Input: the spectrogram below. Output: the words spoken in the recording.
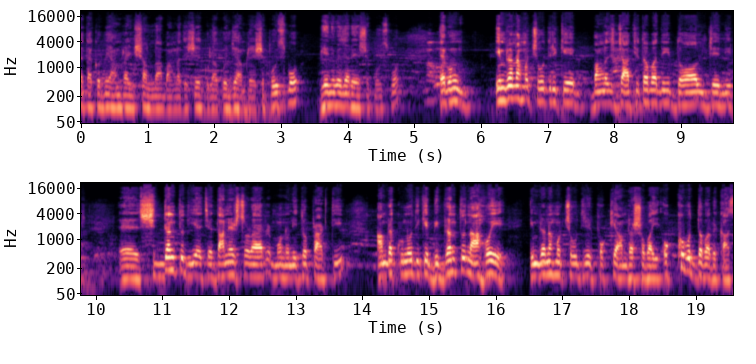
নেতাকর্মী আমরা ইনশাল্লাহ বাংলাদেশে গোলাপগঞ্জে আমরা এসে পৌঁছবো বিয়ানীবাজারে এসে পৌঁছবো। এবং ইমরান আহমদ চৌধুরীকে বাংলাদেশ জাতীয়তাবাদী দল যে সিদ্ধান্ত দিয়েছে দানের চড়ার মনোনীত প্রার্থী, আমরা কোনো দিকে বিভ্রান্ত না হয়ে ইমরান আহমদ চৌধুরীর পক্ষে আমরা সবাই ঐক্যবদ্ধভাবে কাজ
